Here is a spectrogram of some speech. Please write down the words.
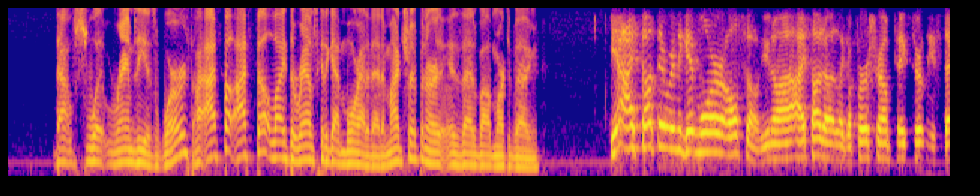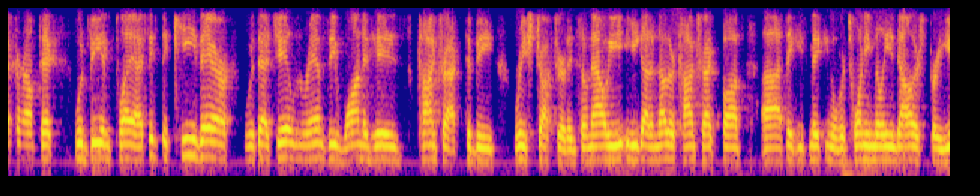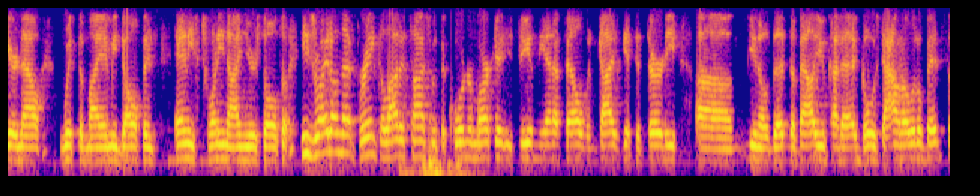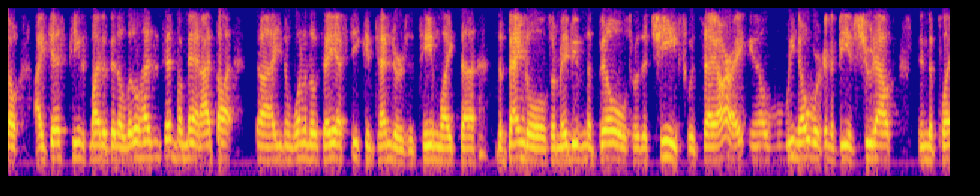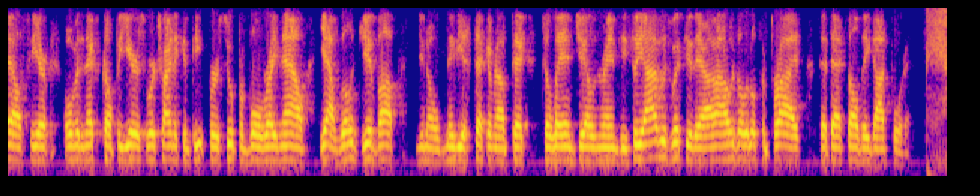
that's what Ramsey is worth? I, I felt I felt like the Rams could have got more out of that. Am I tripping, or is that about market value? Yeah, I thought they were going to get more. Also, you know, I, I thought a, like a first round pick, certainly a second round pick, would be in play. I think the key there was that Jalen Ramsey wanted his contract to be restructured, and so now he he got another contract bump. Uh, I think he's making over twenty million dollars per year now with the Miami Dolphins, and he's 29 years old. So he's right on that brink. A lot of times with the corner market, you see in the NFL when guys get to 30, um, you know, the the value kind of goes down a little bit. So I guess teams might have been a little hesitant, but man, I thought uh, you know, one of those AFC contenders, a team like the the Bengals or maybe even the Bills or the Chiefs would say, all right, you know, we know we're going to be in shootouts in the playoffs here over the next couple of years. We're trying to compete for a Super Bowl right now. Yeah, we'll give up, you know, maybe a second round pick to land Jalen Ramsey. So yeah, I was with you there. I was a little surprised that that's all they got for it.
